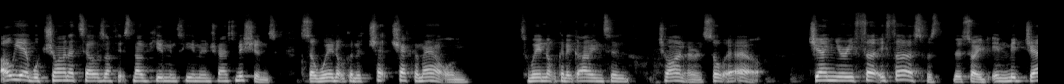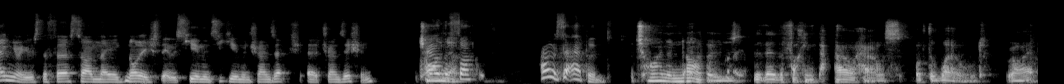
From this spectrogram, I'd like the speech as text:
oh yeah, well China tells us it's no human to human transmissions, so we're not going to check check them out on. So we're not going to go into China and sort it out. January 31st was sorry, in mid January was the first time they acknowledged that it was human to human transaction uh, transition. How the fuck? How has that happened? China knows that they're the fucking powerhouse of the world, right?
